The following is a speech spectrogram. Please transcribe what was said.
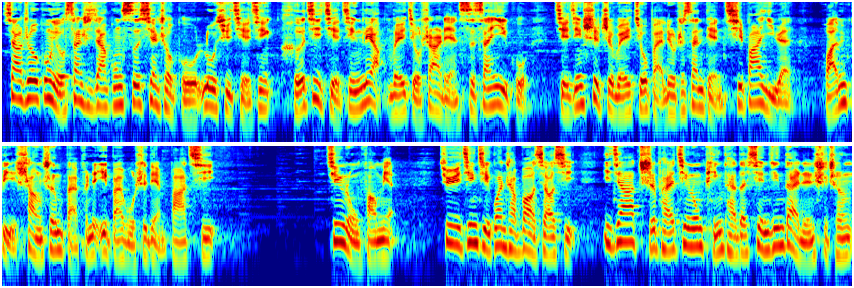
下周共有三十家公司限售股陆续解禁，合计解禁量为九十二点四三亿股，解禁市值为九百六十三点七八亿元，环比上升百分之一百五十点八七。金融方面，据经济观察报消息，一家持牌金融平台的现金贷人士称，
